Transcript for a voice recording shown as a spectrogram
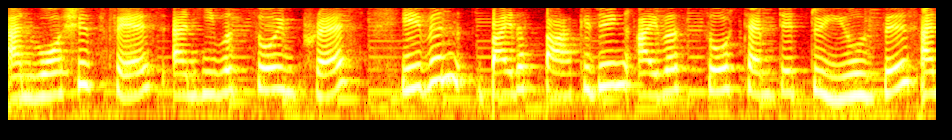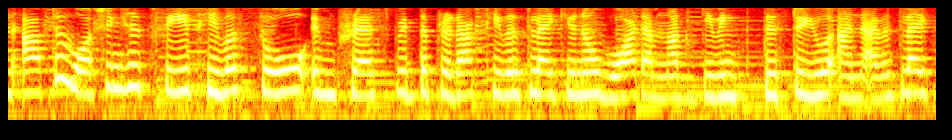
and wash his face and he was so impressed. Even by the packaging, I was so tempted to use this and after washing his face, he was so impressed with the product. He was like, you know what, I'm not giving this to you and I was like,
